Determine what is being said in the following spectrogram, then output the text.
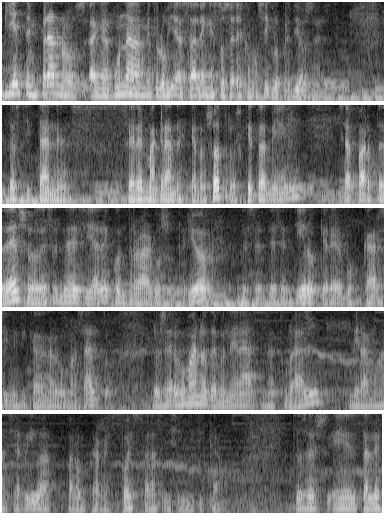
bien tempranos en alguna mitología salen estos seres como cíclopes, dioses. Los titanes, seres más grandes que nosotros, que también, o sea, parte de eso, de esa necesidad de encontrar algo superior, de, se- de sentir o querer buscar significado en algo más alto. Los seres humanos de manera natural miramos hacia arriba para buscar respuestas y significado. Entonces, eh, tal vez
